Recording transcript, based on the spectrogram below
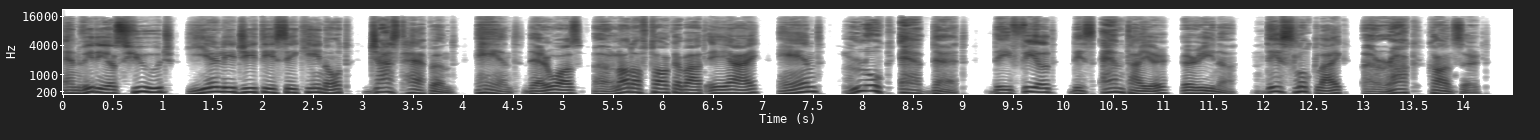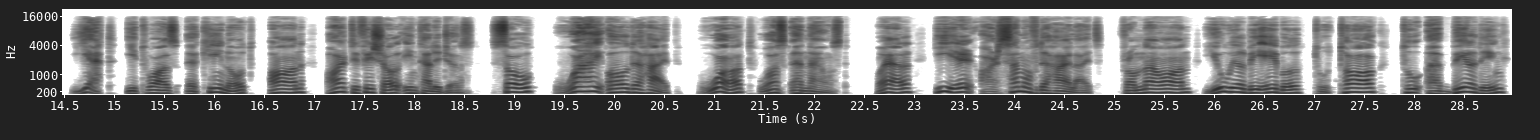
NVIDIA's huge yearly GTC keynote just happened, and there was a lot of talk about AI, and look at that! They filled this entire arena. This looked like a rock concert. Yet it was a keynote on artificial intelligence. So, why all the hype? What was announced? Well, here are some of the highlights. From now on, you will be able to talk to a building,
